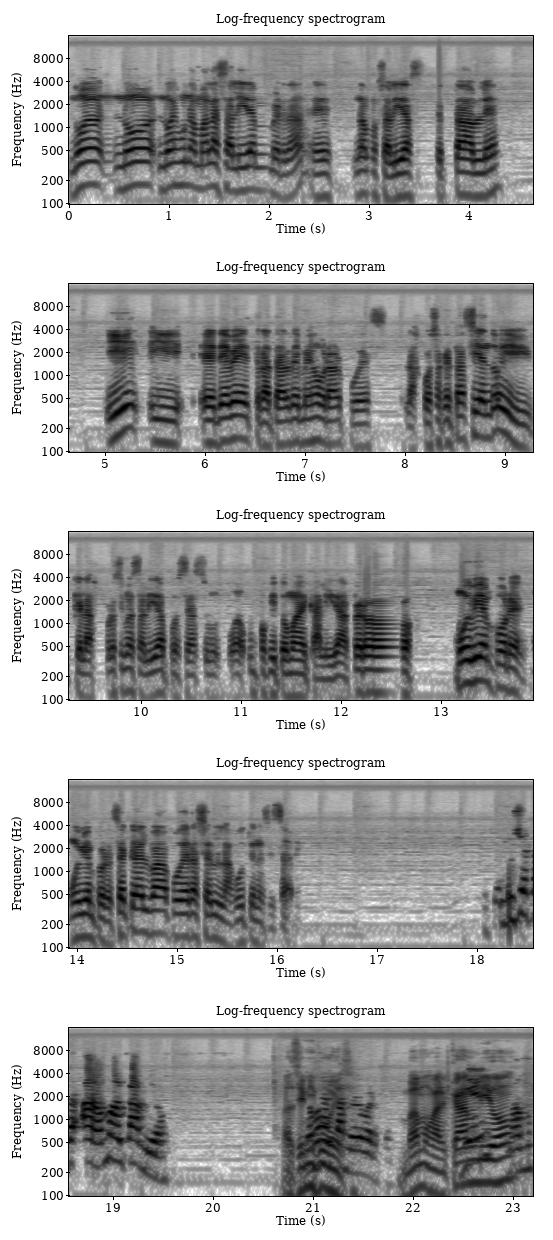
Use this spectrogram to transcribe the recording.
no, no, no es una mala salida en verdad, es una salida aceptable y, y eh, debe tratar de mejorar pues las cosas que está haciendo y que las próximas salidas pues sea un, un, poquito más de calidad. Pero muy bien por él, muy bien por él. Sé que él va a poder hacer el ajuste necesario. Ah, vamos al cambio. Así mismo es. vamos al cambio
